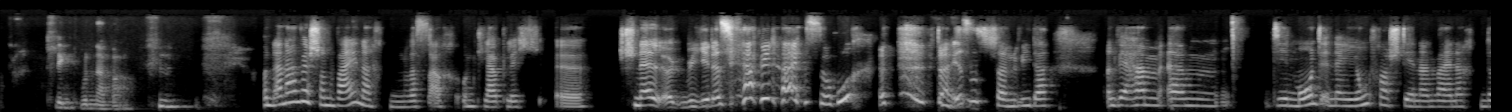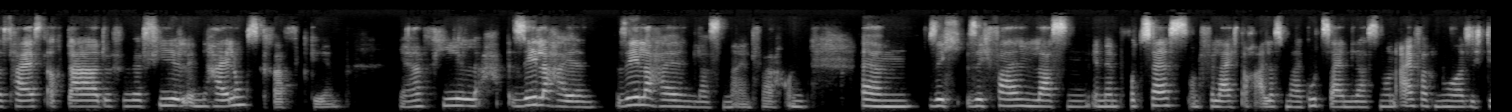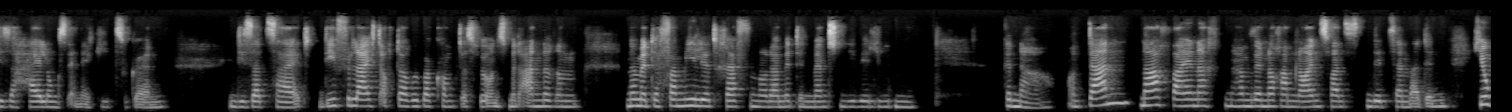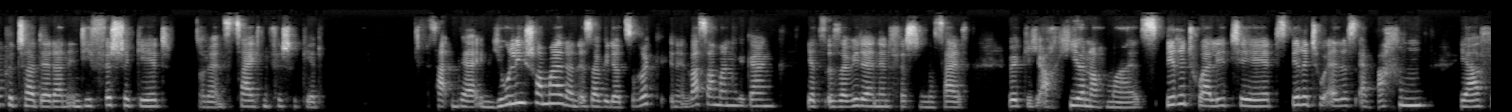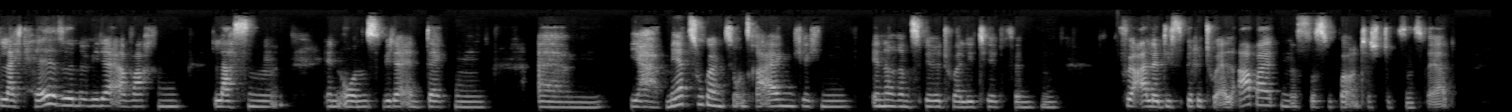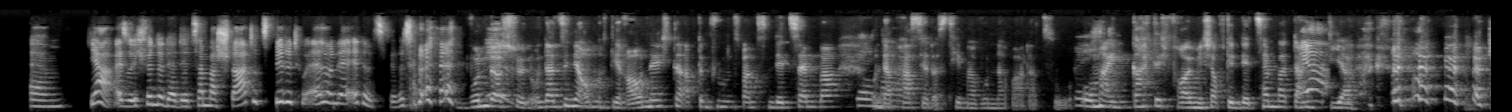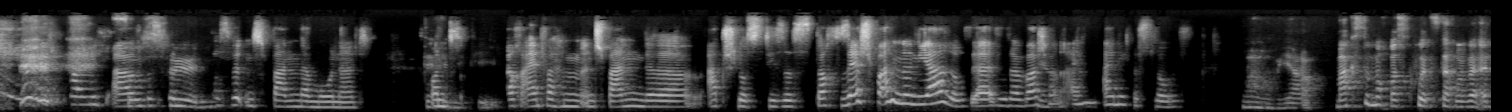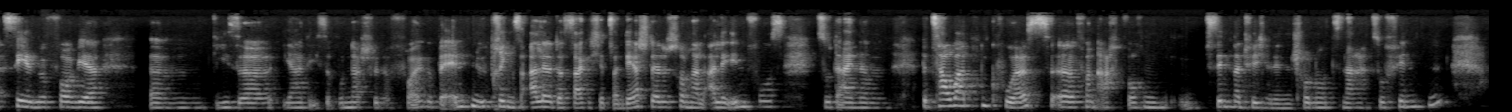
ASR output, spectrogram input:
Klingt wunderbar. Und dann haben wir schon Weihnachten, was auch unglaublich äh, schnell irgendwie jedes Jahr wieder ist. So, huch, da ist es schon wieder. Und wir haben ähm, den Mond in der Jungfrau stehen an Weihnachten. Das heißt, auch da dürfen wir viel in Heilungskraft gehen. Ja, viel Seele heilen, Seele heilen lassen einfach und ähm, sich, sich fallen lassen in den Prozess und vielleicht auch alles mal gut sein lassen und einfach nur sich diese Heilungsenergie zu gönnen in dieser Zeit, die vielleicht auch darüber kommt, dass wir uns mit anderen, ne, mit der Familie treffen oder mit den Menschen, die wir lieben. Genau. Und dann nach Weihnachten haben wir noch am 29. Dezember den Jupiter, der dann in die Fische geht oder ins Zeichen Fische geht. Das hatten wir im Juli schon mal, dann ist er wieder zurück in den Wassermann gegangen. Jetzt ist er wieder in den Fischen. Das heißt, wirklich auch hier nochmal Spiritualität, spirituelles Erwachen, ja, vielleicht Hellsinne wieder erwachen, lassen in uns, wieder entdecken, ähm, ja, mehr Zugang zu unserer eigentlichen inneren Spiritualität finden. Für alle, die spirituell arbeiten, ist das super unterstützenswert. Ähm, ja, also ich finde, der Dezember startet spirituell und er endet spirituell. Wunderschön. Und dann sind ja auch noch die Rauhnächte ab dem 25. Dezember. Genau. Und da genau. passt ja das Thema wunderbar dazu. Richtig. Oh mein Gott, ich freue mich auf den Dezember. Dank ja. dir. ich freue mich auch. So das, schön. Wird, das wird ein spannender Monat. Definitiv. Und auch einfach ein, ein, spannender Abschluss dieses doch sehr spannenden Jahres. Ja, also da war ja. schon ein, einiges los. Wow, ja. Magst du noch was kurz darüber erzählen, bevor wir diese, ja, diese wunderschöne Folge beenden? Übrigens alle, das sage ich jetzt an der Stelle schon mal, alle Infos zu deinem bezaubernden Kurs äh, von acht Wochen sind natürlich in den Shownotes nachzufinden.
